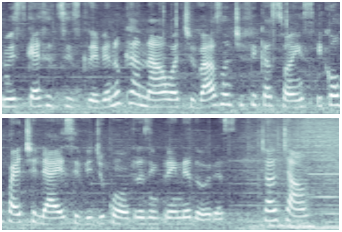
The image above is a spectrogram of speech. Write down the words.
Não esqueça de se inscrever no canal, ativar as notificações e compartilhar esse vídeo com outras empreendedoras. Tchau, tchau!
